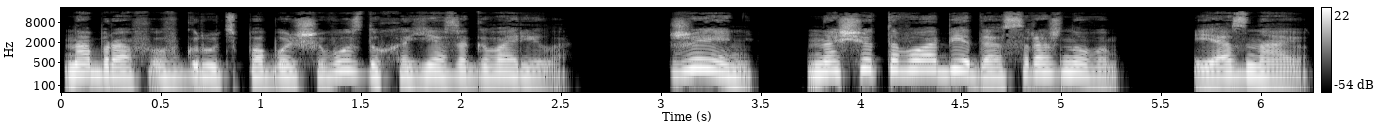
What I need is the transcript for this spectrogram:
Набрав в грудь побольше воздуха, я заговорила. «Жень, насчет того обеда с Рожновым». «Я знаю».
